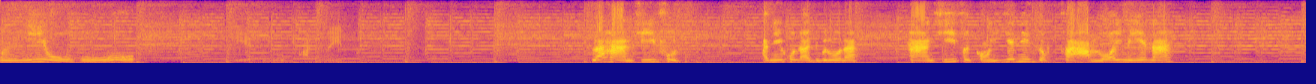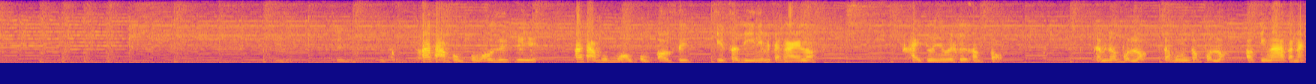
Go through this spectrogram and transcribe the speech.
มึงนี่โอ้โหนี่คุณรู้พันเมตรและหางชี้สุด อันนี้คุณอาจจะไม่รู้นะ หางชี้สุดของเยี่ยนี่เกือบสามร้อยเมตรนะอืมซึ่งผู้กำกับถ้าถามผมผมเอาทฤษฎีถ้าถามผมเอาผมเอาทฤษฎีนี้มาจากไหนแล้วใครจูนยังไม่คือคำตอบแต่มึงต้องปลดล็อกแต่มึงต้องปลดล็อกเอาจริงหน้าก่อนนะ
